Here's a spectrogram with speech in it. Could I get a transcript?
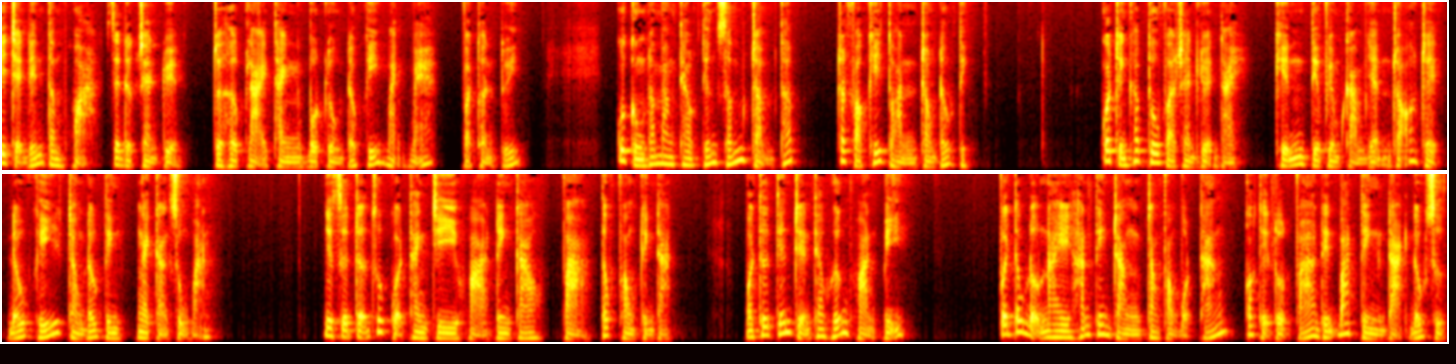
Khi chạy đến tâm hỏa sẽ được rèn luyện rồi hợp lại thành một luồng đấu khí mạnh mẽ và thuần túy. Cuối cùng nó mang theo tiếng sấm trầm thấp rót vào khí toàn trong đấu tinh. Quá trình hấp thu và rèn luyện này khiến tiêu viêm cảm nhận rõ rệt đấu khí trong đấu tinh ngày càng sung mãn. Nhờ sự trợ giúp của thanh trì hỏa đinh cao và tốc phong tinh đạt, mọi thứ tiến triển theo hướng hoàn mỹ. Với tốc độ này hắn tin rằng trong vòng một tháng có thể đột phá đến bát tình đại đấu sư.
